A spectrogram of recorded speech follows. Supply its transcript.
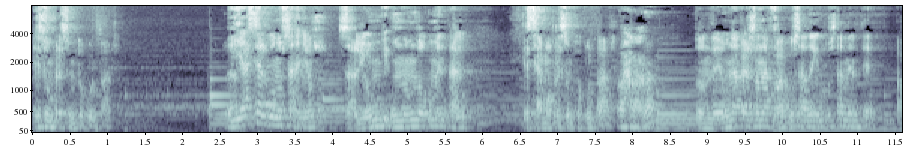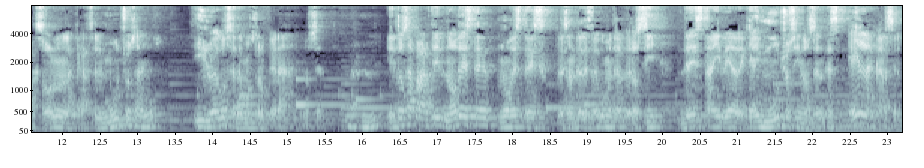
es un presunto culpable. Y hace algunos años salió un- un documental que se llamó Presunto Culpable, Ajá. donde una persona fue acusada injustamente, pasó en la cárcel muchos años y luego se demostró que era inocente. Y entonces a partir, no de este, no de este presente de este documental, pero sí de esta idea de que hay muchos inocentes en la cárcel,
